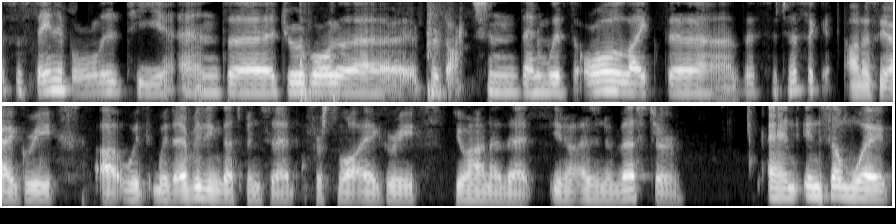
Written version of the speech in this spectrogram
sustainability and uh, durable uh, production than with all like the the certificate. Honestly, I agree uh, with with everything that's been said. First of all, I agree, Johanna, that you know as an investor, and in some way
